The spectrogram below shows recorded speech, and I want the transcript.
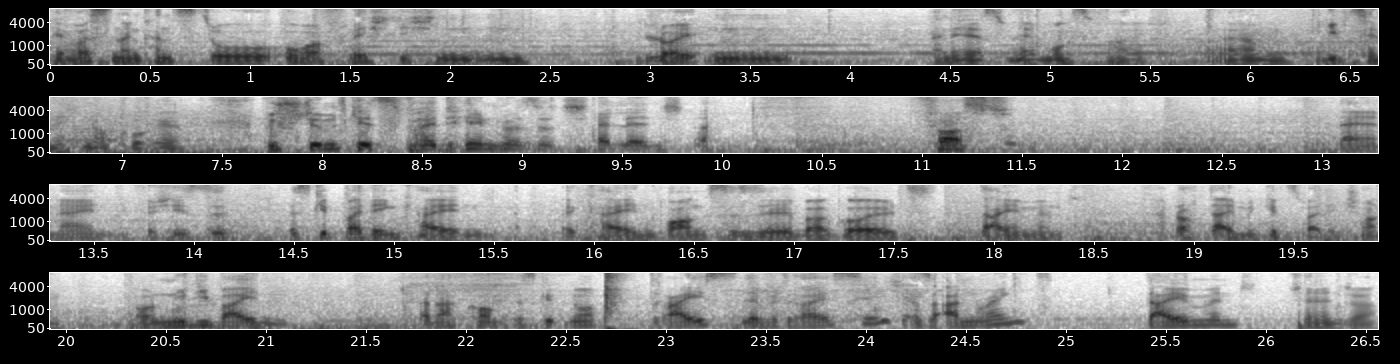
Ja, was denn? Dann kannst du oberflächlichen Leuten. Ah, nee, das Bronze 5. Ähm, die gibt's ja nicht in Nordkorea. Bestimmt gibt's bei denen nur so Challenger. Fast. Nein, nein, nein, verstehst du? Es gibt bei denen kein, äh, kein Bronze, Silber, Gold, Diamond. Doch, Diamond gibt's bei denen schon. Aber nur die beiden. Danach kommt, es gibt nur 30, Level 30, also Unranked, Diamond, Challenger.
